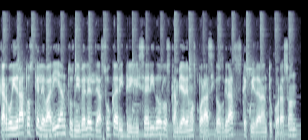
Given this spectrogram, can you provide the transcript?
Carbohidratos que elevarían tus niveles de azúcar y triglicéridos los cambiaremos por ácidos grasos que cuidarán tu corazón.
